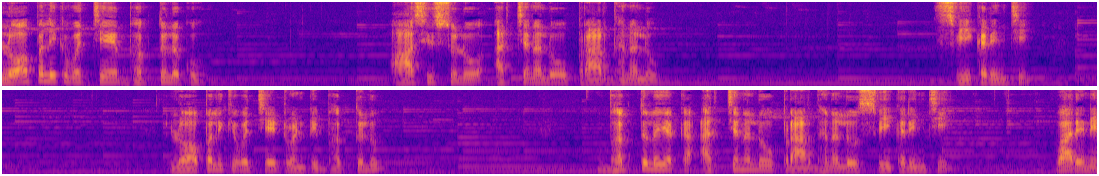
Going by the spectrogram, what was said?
లోపలికి వచ్చే భక్తులకు ఆశీస్సులు అర్చనలు ప్రార్థనలు స్వీకరించి లోపలికి వచ్చేటువంటి భక్తులు భక్తుల యొక్క అర్చనలు ప్రార్థనలు స్వీకరించి వారిని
